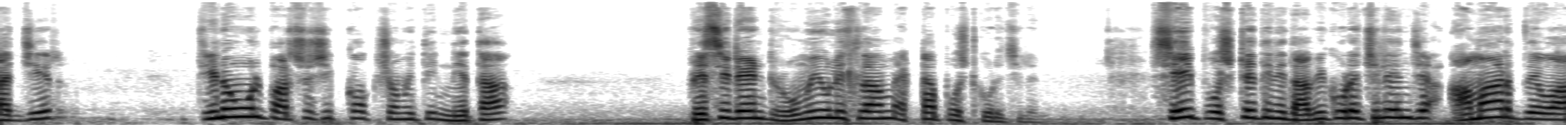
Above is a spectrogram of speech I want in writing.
রাজ্যের তৃণমূল পার্শ্ব শিক্ষক সমিতির নেতা প্রেসিডেন্ট রমিউল ইসলাম একটা পোস্ট করেছিলেন। সেই পোস্টে তিনি দাবি করেছিলেন যে আমার দেওয়া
